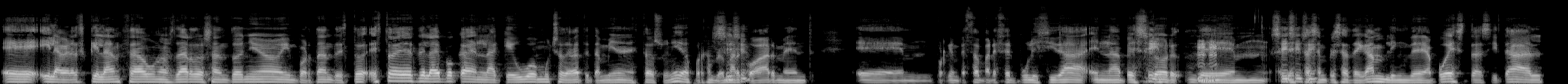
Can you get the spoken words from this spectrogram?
Eh, y la verdad es que lanza unos dardos, Antonio, importantes. Esto, esto es de la época en la que hubo mucho debate también en Estados Unidos, por ejemplo, Marco Arment. Eh, porque empezó a aparecer publicidad en la App Store de, mm, de estas empresas de gambling, de apuestas y tal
